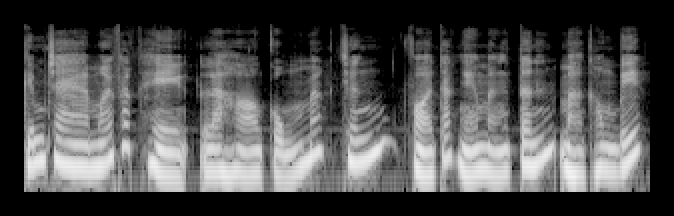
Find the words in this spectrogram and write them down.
Kiểm tra mới phát hiện là họ cũng mắc chứng phổi tắc nghẽn mãn tính mà không biết.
